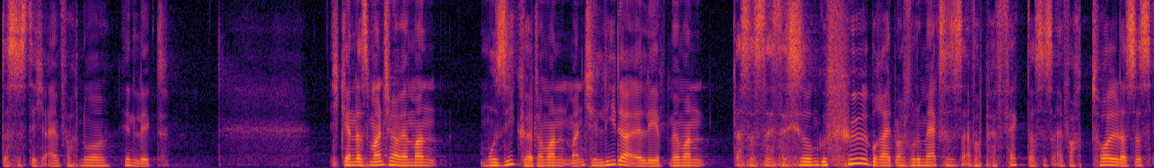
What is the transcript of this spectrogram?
dass es dich einfach nur hinlegt. Ich kenne das manchmal, wenn man Musik hört, wenn man manche Lieder erlebt, wenn man dass es, dass es so ein Gefühl breit macht, wo du merkst, das ist einfach perfekt, das ist einfach toll, das ist,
